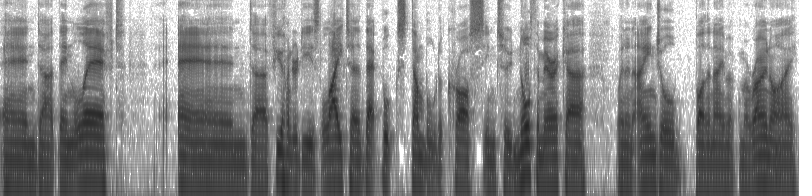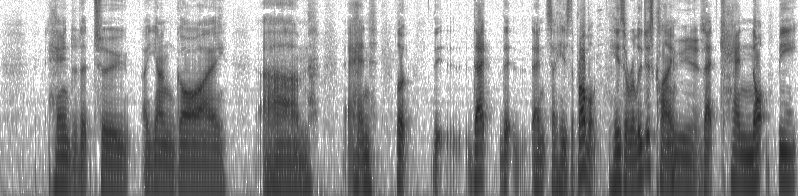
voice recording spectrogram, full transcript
and uh, then left. And uh, a few hundred years later, that book stumbled across into North America when an angel by the name of Moroni handed it to a young guy, um, and look, the, that the, and so here's the problem. Here's a religious claim yes. that cannot be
